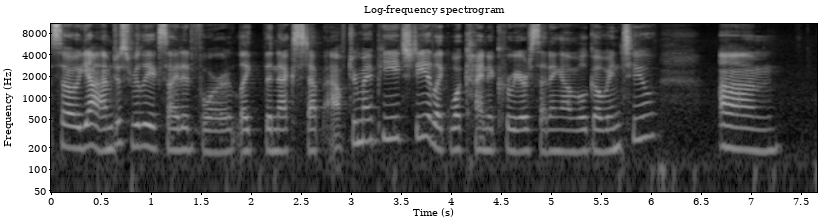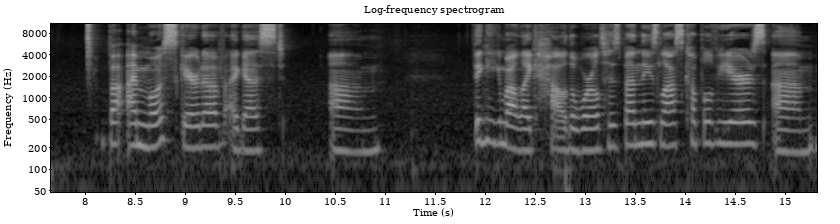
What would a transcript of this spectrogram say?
so yeah, I'm just really excited for like the next step after my PhD, like what kind of career setting I will go into. Um, but I'm most scared of, I guess, um, thinking about like how the world has been these last couple of years. Um,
